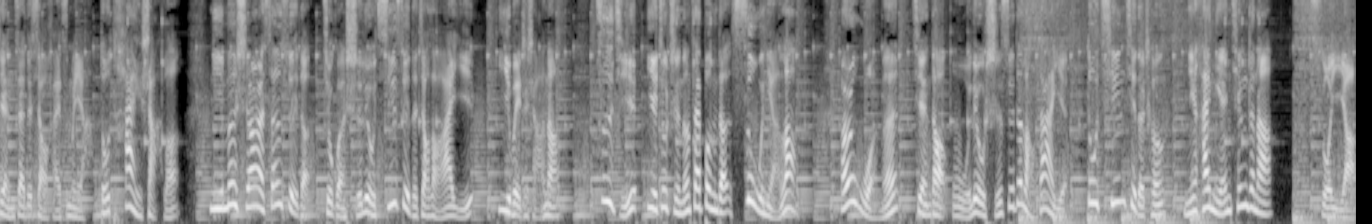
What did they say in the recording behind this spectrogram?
现在的小孩子们呀，都太傻了。你们十二三岁的就管十六七岁的叫老阿姨，意味着啥呢？自己也就只能再蹦跶四五年了。而我们见到五六十岁的老大爷，都亲切的称您还年轻着呢。所以呀，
